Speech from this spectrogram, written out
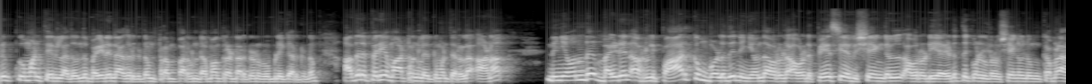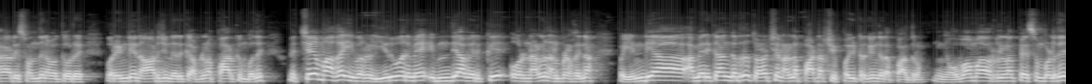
இருக்குமான்னு தெரியல. அது வந்து பைடனாக இருக்கட்டும் ட்ரம்ப் இருக்கட்டும் டெமோக்ராட்டாக இருக்கட்டும் ரிப்ளிக்காக இருக்கட்டும் அதில் பெரிய மாற்றங்கள் இருக்குமான்னு தெரியல. ஆனால் நீங்கள் வந்து பைடன் அவர்களை பார்க்கும் பொழுது நீங்கள் வந்து அவரோட அவரோட பேசிய விஷயங்கள் அவருடைய எடுத்துக்கொள்கிற விஷயங்கள் கமலா ஹாரிஸ் வந்து நமக்கு ஒரு ஒரு இந்தியன் ஆரிஜின் இருக்குது அப்படிலாம் பார்க்கும்போது நிச்சயமாக இவர்கள் இருவருமே இந்தியாவிற்கு ஒரு நல்ல நண்பர்கள். ஏன்னா இப்போ இந்தியா அமெரிக்காங்கிறது தொடர்ச்சி நல்ல பார்ட்னர்ஷிப் போயிட்டு இருக்குங்கிற பார்க்குறோம். நீங்கள் ஒபாமா அவர்கள்லாம் பேசும்பொழுது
